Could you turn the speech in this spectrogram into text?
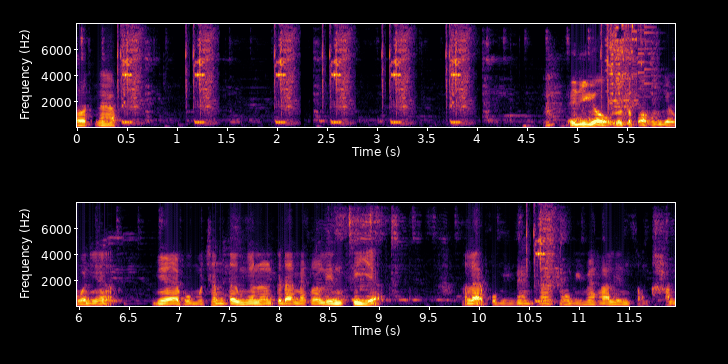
รถนะครับไอ้ดีโก้รถกระป๋องผมเยอะกว่านี้มีอะไรโปรโมชั่นเติมเงินแล้วก็ได้แมคลาเรนฟรีอะนั่นแหละผมมีแมคผมมีแมคลาเรนสองคัน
